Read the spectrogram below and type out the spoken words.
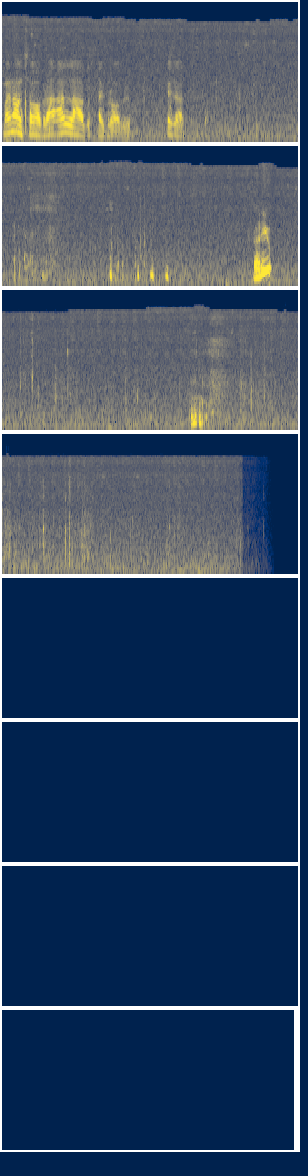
Ma non sopra, al lato stai proprio. Esatto. Arrivo.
